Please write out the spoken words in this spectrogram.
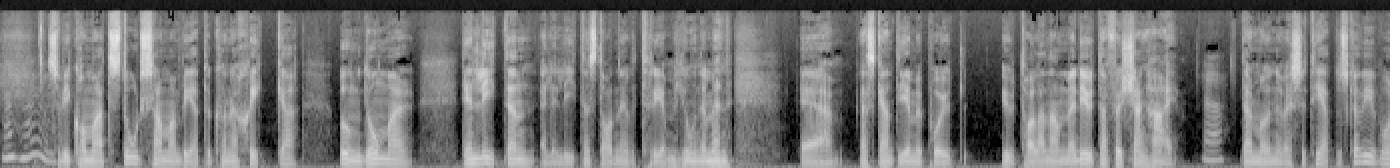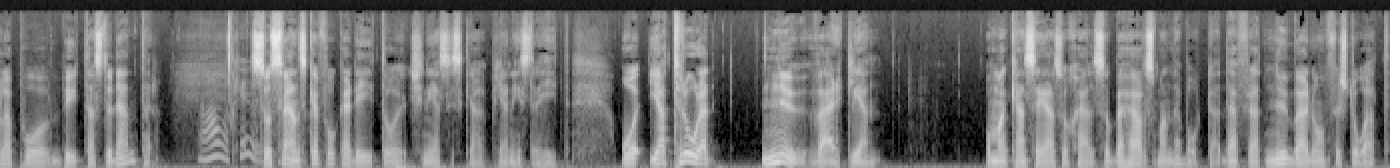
Mm -hmm. Så vi kommer att ha ett stort samarbete och kunna skicka ungdomar, det är en liten, eller liten stad, den är över tre miljoner, men eh, jag ska inte ge mig på ut, uttala namn, men det är utanför Shanghai, ja. där de har universitet. Då ska vi hålla på att byta studenter. Ah, Så svenskar får åka dit och kinesiska pianister hit. Och jag tror att nu verkligen, om man kan säga så själv, så behövs man där borta. Därför att nu börjar de förstå att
